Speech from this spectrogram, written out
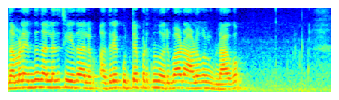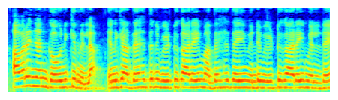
നമ്മൾ എന്ത് നല്ലത് ചെയ്താലും അതിനെ കുറ്റപ്പെടുത്തുന്ന ഒരുപാട് ആളുകൾ ഉണ്ടാകും. അവരെ ഞാൻ ഗൗനിക്കുന്നില്ല എനിക്ക് അദ്ദേഹത്തിന്റെ വീട്ടുകാരെയും അദ്ദേഹത്തെയും എന്റെ വീട്ടുകാരെയും എന്റെ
